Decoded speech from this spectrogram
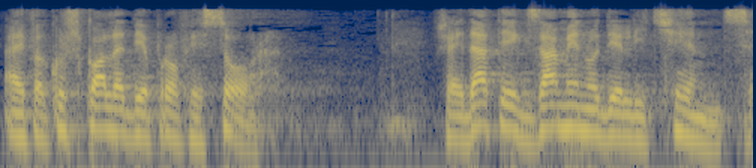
ai făcut școală de profesor și ai dat examenul de licență,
